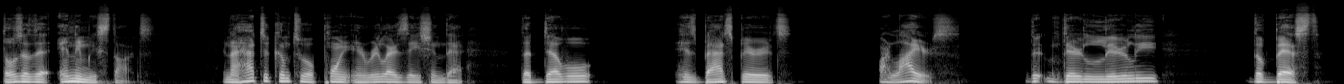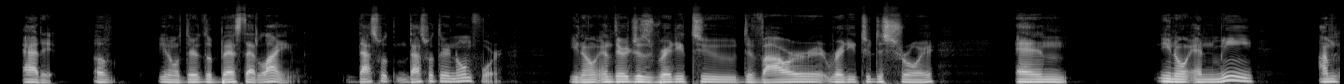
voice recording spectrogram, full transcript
Those are the enemy's thoughts. And I had to come to a point in realization that the devil, his bad spirits, are liars. They're, literally the best at it. Of you know, they're the best at lying. That's what that's what they're known for. You know, and they're just ready to devour, ready to destroy. And you know, and me, I'm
